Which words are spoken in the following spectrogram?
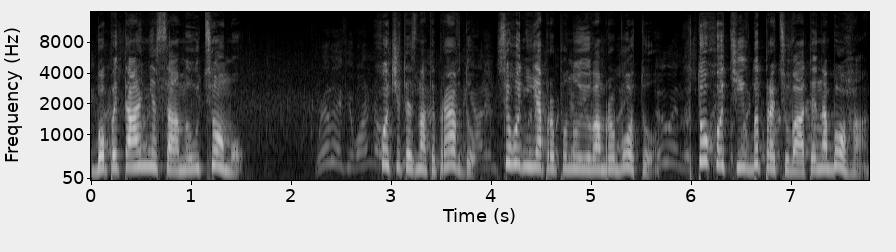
Бо питання саме у цьому. Хочете знати правду? Сьогодні я пропоную вам роботу. Хто хотів би працювати на Бога?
